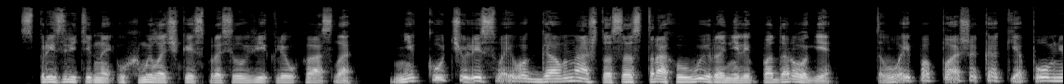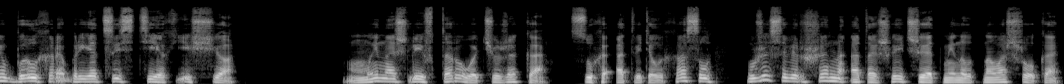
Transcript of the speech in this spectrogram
– с презрительной ухмылочкой спросил Викли у Хасла. «Не кучу ли своего говна, что со страху выронили по дороге? Твой папаша, как я помню, был храбрец из тех еще». «Мы нашли второго чужака», – сухо ответил Хасл, уже совершенно отошедший от минутного шока.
